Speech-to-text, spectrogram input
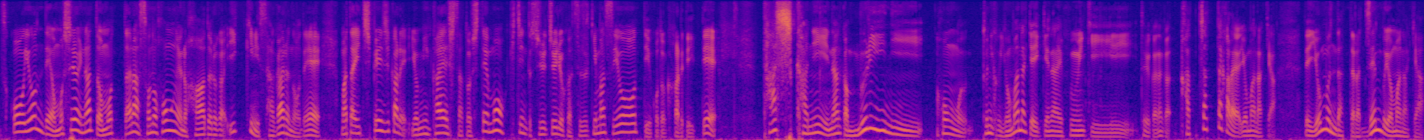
そこを読んで面白いなと思ったらその本へのハードルが一気に下がるのでまた1ページから読み返したとしてもきちんと集中力が続きますよっていうことが書かれていて確かになんか無理に本をとにかく読まなきゃいけない雰囲気というかなんか買っちゃったから読まなきゃ。で読むんだったら全部読まなきゃ。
